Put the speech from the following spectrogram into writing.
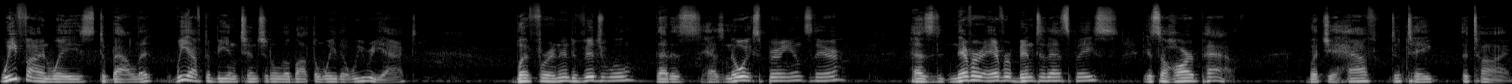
we find ways to battle it. We have to be intentional about the way that we react. But for an individual that is has no experience there, has never ever been to that space, it's a hard path. But you have to take the time.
